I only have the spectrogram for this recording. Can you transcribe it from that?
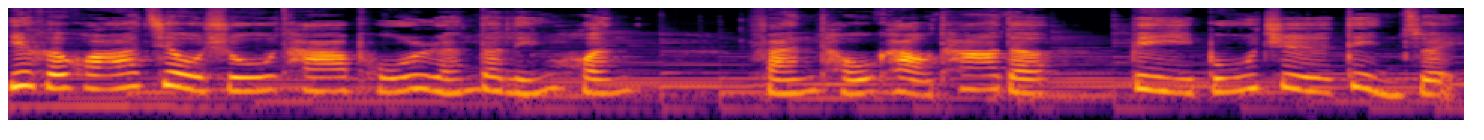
耶和华救赎他仆人的灵魂，凡投靠他的必不至定罪。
